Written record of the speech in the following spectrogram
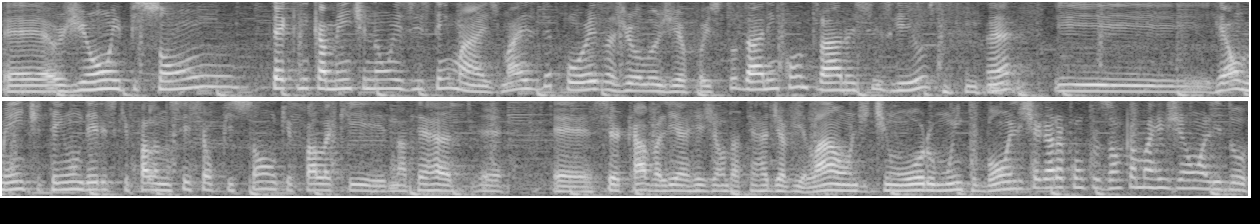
É, o Gion e Pisson tecnicamente não existem mais, mas depois a geologia foi estudar e encontraram esses rios, né? E realmente tem um deles que fala, não sei se é o Pisson, que fala que na terra é, é, cercava ali a região da terra de Avilá, onde tinha um ouro muito bom. Eles chegaram à conclusão que é uma região ali do,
